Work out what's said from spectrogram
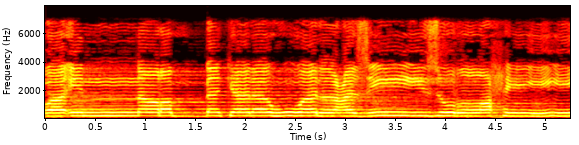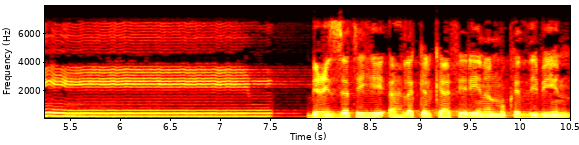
وان ربك لهو العزيز الرحيم. بعزته أهلك الكافرين المكذبين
